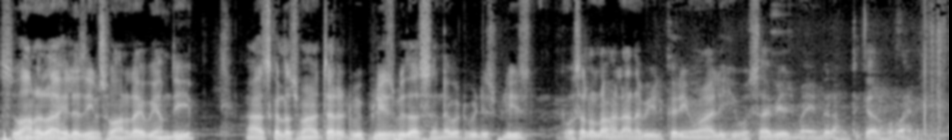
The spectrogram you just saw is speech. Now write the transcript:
Subhanallah, Azim, Subhanallah, Bihamdi. Ask Allah subhanahu wa ta'ala to be pleased with us and never to be displeased. وصلى الله على نبي الكريم وآله وصحبه أجمعين برحمتك يا رب الراحمين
